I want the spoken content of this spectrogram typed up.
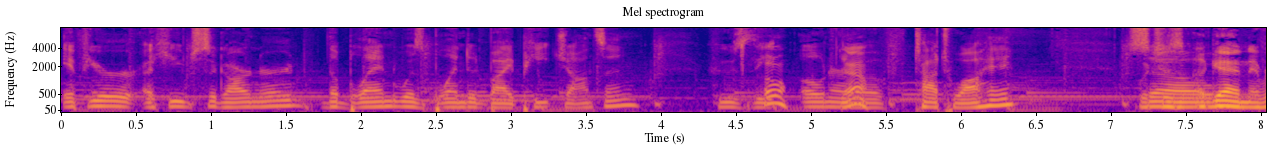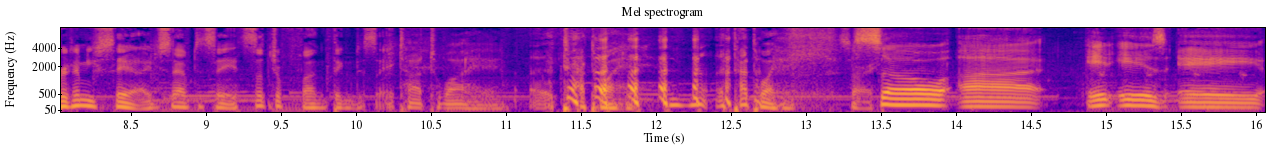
if you're a huge cigar nerd, the blend was blended by Pete Johnson, who's the Oh, owner yeah. of Tatuaje. Which is again, every time you say it, I just have to say it's such a fun thing to say. Tatuaje. Tatuaje. Tatuaje. Sorry. So uh, it is a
